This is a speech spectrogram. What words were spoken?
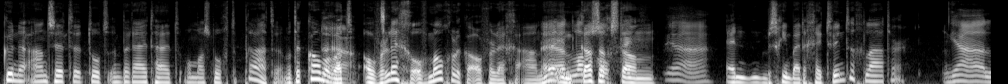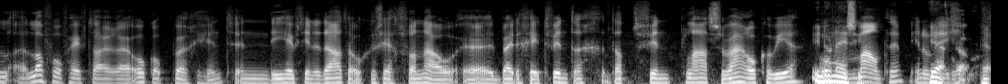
kunnen aanzetten tot een bereidheid om alsnog te praten? Want er komen wat overleggen of mogelijke overleggen aan. Hè? In Kazachstan ja. en misschien bij de G20 later. Ja, Lavrov heeft daar uh, ook op uh, gehind. En die heeft inderdaad ook gezegd van nou, uh, bij de G20, dat vindt plaats waar ook alweer? Indonesië. een maand, hè? Indonesië. Ja, ja.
